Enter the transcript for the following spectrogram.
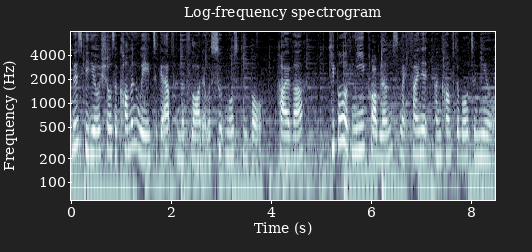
This video shows a common way to get up from the floor that will suit most people. However, people with knee problems might find it uncomfortable to kneel.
